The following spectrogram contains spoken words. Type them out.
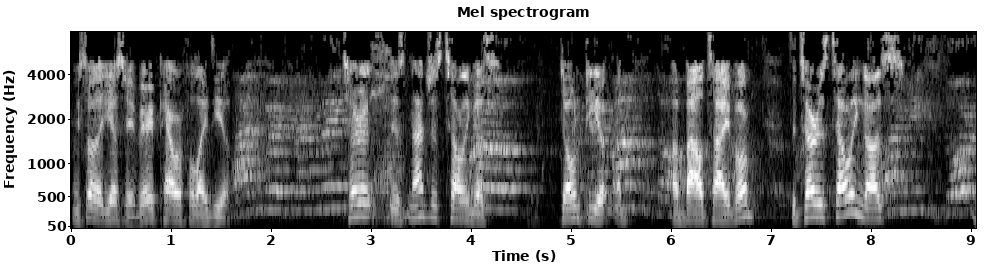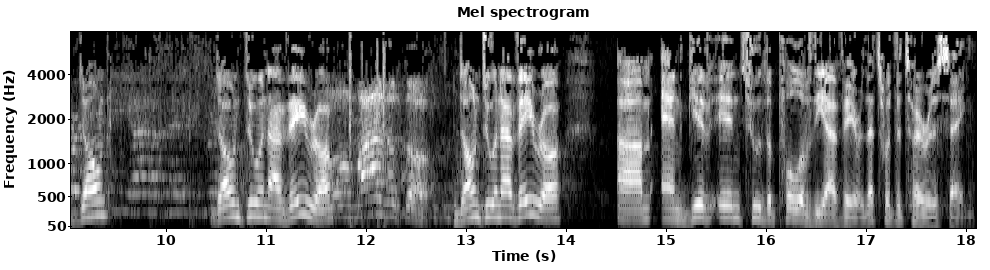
We saw that yesterday, very powerful idea. Torah is not just telling us, don't be a, a, about Taiva. The Torah is telling us, don't, don't do an Avera, oh, don't do an Avera um, and give in to the pull of the Aver. That's what the Torah is saying.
